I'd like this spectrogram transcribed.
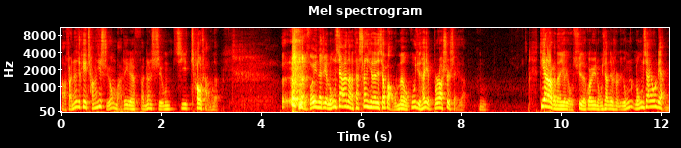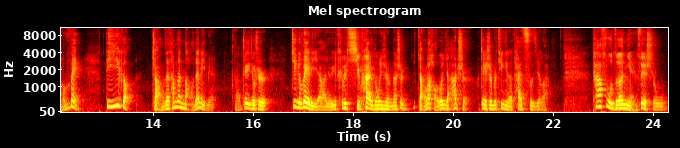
啊，反正就可以长期使用吧，这个反正使用期超长的。所以呢，这个龙虾呢，它生下来的小宝宝们，我估计它也不知道是谁的。嗯，第二个呢，有有趣的关于龙虾，就是龙龙虾有两个胃，第一个长在它们的脑袋里面啊，这个就是这个胃里啊有一个特别奇怪的东西是什么呢？是长了好多牙齿，这是不是听起来太刺激了？它负责碾碎食物。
